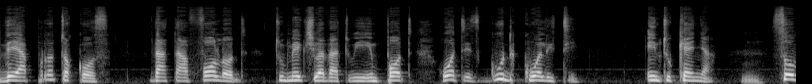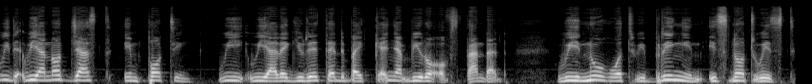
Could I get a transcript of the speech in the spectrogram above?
there are protocols that are followed to make sure that we import what is good quality into Kenya. So we, we are not just importing. We, we are regulated by Kenya Bureau of Standard. We know what we bring in. It's not waste.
